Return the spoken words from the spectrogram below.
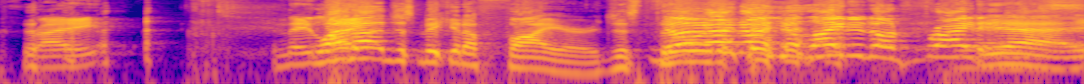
right? And they Why light, not just make it a fire? Just throw No, no, it. no! You light it on Fridays. yeah, yeah,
